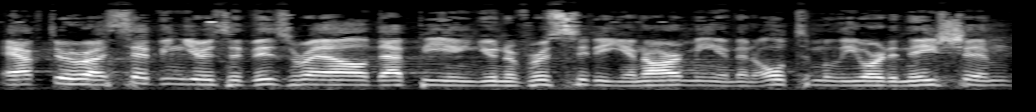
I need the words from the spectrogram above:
After uh, seven years of Israel, that being university and army and then ultimately ordination,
